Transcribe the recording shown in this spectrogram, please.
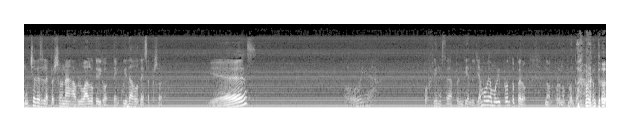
muchas veces la persona habló algo que dijo, ten cuidado de esa persona. Yes. por fin estoy aprendiendo. Ya me voy a morir pronto, pero no, pero no pronto, pronto,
